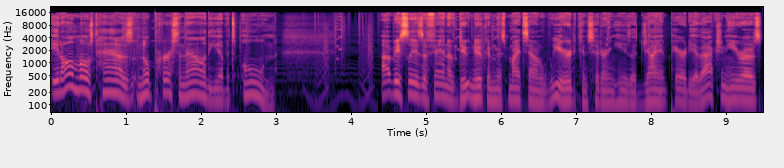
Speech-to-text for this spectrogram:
it almost has no personality of its own. Obviously, as a fan of Duke Nukem, this might sound weird considering he's a giant parody of action heroes,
